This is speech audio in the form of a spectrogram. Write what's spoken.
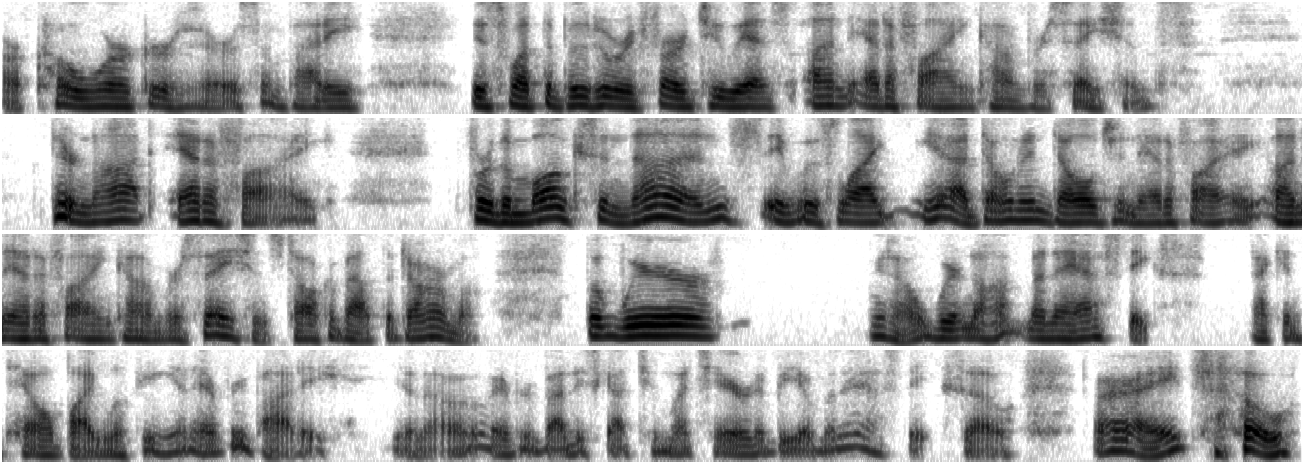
our coworkers or somebody is what the Buddha referred to as unedifying conversations. They're not edifying. For the monks and nuns, it was like, yeah, don't indulge in edifying, unedifying conversations. Talk about the Dharma. But we're, you know, we're not monastics. I can tell by looking at everybody. You know, everybody's got too much hair to be a monastic. So, all right. So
